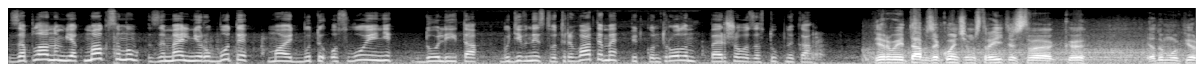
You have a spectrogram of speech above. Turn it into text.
За планом, як максимум, земельні роботи мають бути освоєні до літа. Будівництво триватиме під контролем першого заступника. Первый этап закончим строительство к, я думаю, 1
